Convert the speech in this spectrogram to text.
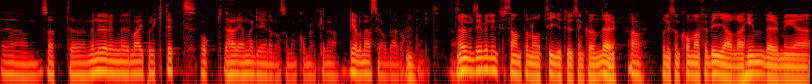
Ehm, så att, men nu är den live på riktigt och det här är en av grejerna då som man kommer att kunna dela med sig av där då, Mm. helt enkelt. Ja, det är väl intressant att nå 10 000 kunder ja. och liksom komma förbi alla hinder med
